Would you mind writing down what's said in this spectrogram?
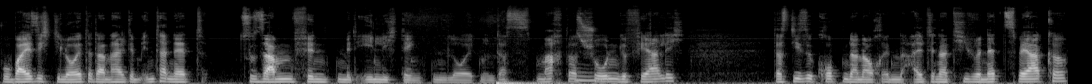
wobei sich die Leute dann halt im Internet zusammenfinden mit ähnlich denkenden Leuten. Und das macht das mhm. schon gefährlich, dass diese Gruppen dann auch in alternative Netzwerke,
